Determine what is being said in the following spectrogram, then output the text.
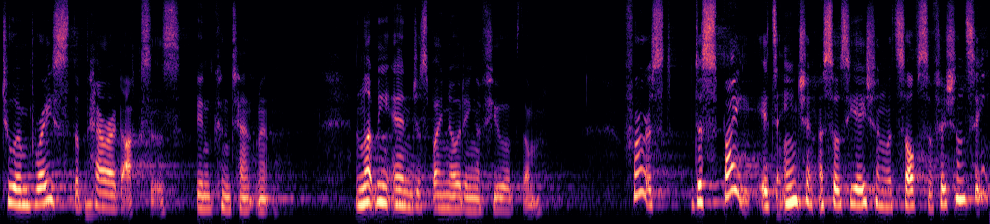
to embrace the paradoxes in contentment. And let me end just by noting a few of them. First, despite its ancient association with self sufficiency,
